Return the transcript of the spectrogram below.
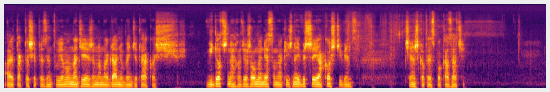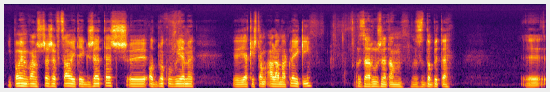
Ale tak to się prezentuje. Mam nadzieję, że na nagraniu będzie to jakoś widoczne, chociaż one nie są jakiejś najwyższej jakości, więc ciężko to jest pokazać. I powiem Wam szczerze, w całej tej grze też y, odblokowujemy y, jakieś tam ala naklejki za różne tam zdobyte y,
